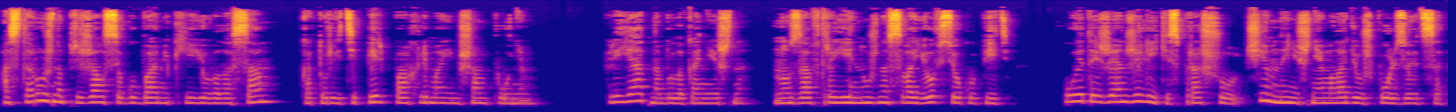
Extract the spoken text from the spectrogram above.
Осторожно прижался губами к ее волосам, которые теперь пахли моим шампунем. Приятно было, конечно, но завтра ей нужно свое все купить. У этой же Анжелики спрошу, чем нынешняя молодежь пользуется.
